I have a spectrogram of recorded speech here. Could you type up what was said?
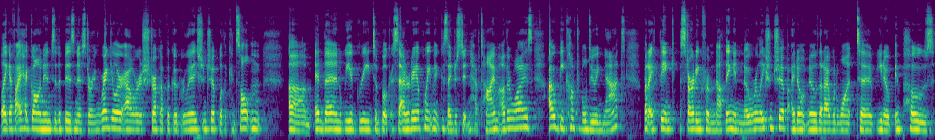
Like if I had gone into the business during regular hours, struck up a good relationship with a consultant, um, and then we agreed to book a Saturday appointment because I just didn't have time otherwise. I would be comfortable doing that. But I think starting from nothing and no relationship, I don't know that I would want to, you know, impose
